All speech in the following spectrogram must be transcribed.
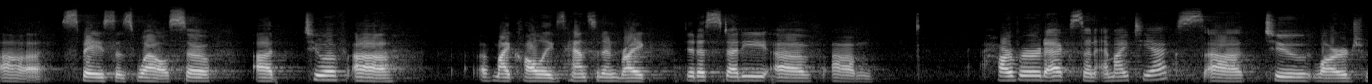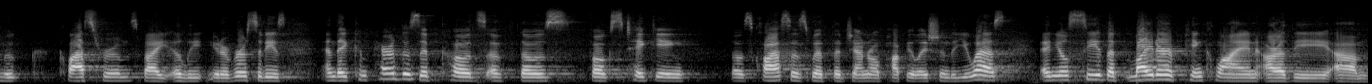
uh, space as well. So uh, two of, uh, of my colleagues, Hansen and Reich, did a study of um, Harvard X and MIT X, uh, two large MOOC classrooms by elite universities, and they compared the zip codes of those folks taking those classes with the general population in the US, and you'll see the lighter pink line are the um,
